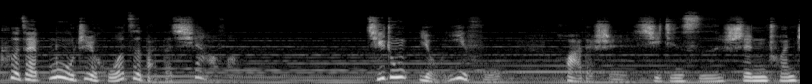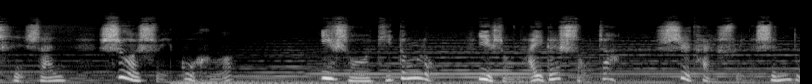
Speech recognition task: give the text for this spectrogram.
刻在木质活字板的下方。其中有一幅，画的是希金斯身穿衬衫涉水过河，一手提灯笼，一手拿一根手杖，试探水的深度。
